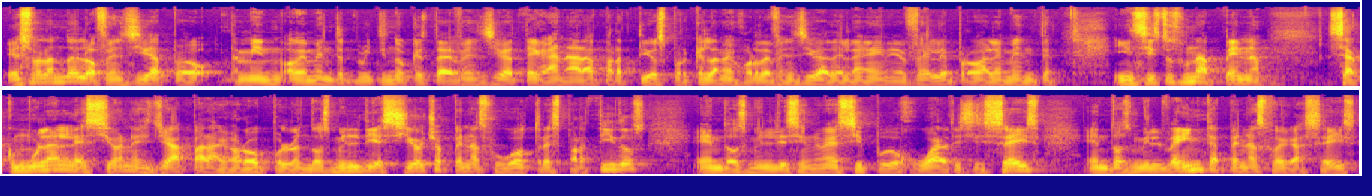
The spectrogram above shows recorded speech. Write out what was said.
Eso hablando de la ofensiva, pero también obviamente permitiendo que esta defensiva te ganara partidos porque es la mejor defensiva de la NFL probablemente. Insisto, es una pena. Se acumulan lesiones ya para Garoppolo. En 2018 apenas jugó 3 partidos, en 2019 sí pudo jugar 16, en 2020 apenas juega 6,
